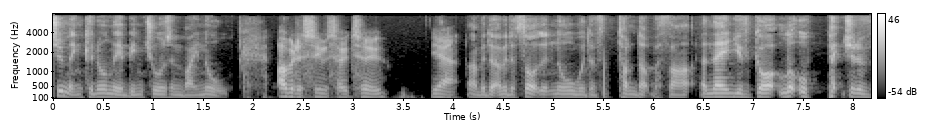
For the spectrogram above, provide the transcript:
assuming can only have been chosen by Noel. i would assume so too yeah I would I would have thought that Noel would have turned up with that. And then you've got little picture of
